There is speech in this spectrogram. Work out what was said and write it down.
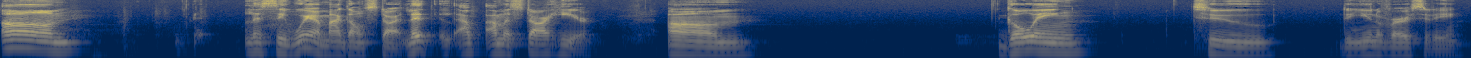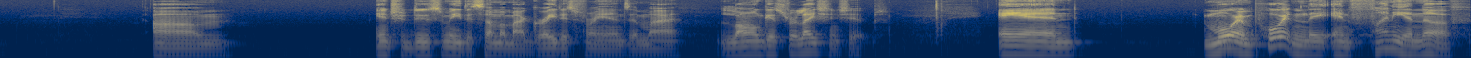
Um, let's see. Where am I gonna start? Let I, I'm gonna start here. Um, going to the university. Um, introduced me to some of my greatest friends and my longest relationships, and more importantly, and funny enough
